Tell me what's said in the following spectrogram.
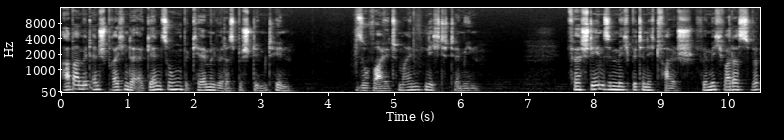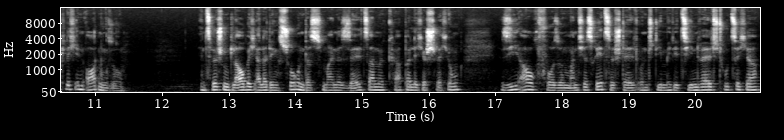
aber mit entsprechender Ergänzung bekämen wir das bestimmt hin. Soweit mein Nicht-Termin. Verstehen Sie mich bitte nicht falsch, für mich war das wirklich in Ordnung so. Inzwischen glaube ich allerdings schon, dass meine seltsame körperliche Schwächung sie auch vor so manches Rätsel stellt. Und die Medizinwelt tut sich ja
